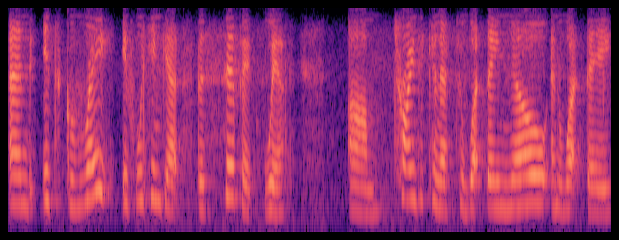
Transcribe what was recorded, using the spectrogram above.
and it's great if we can get specific with um, trying to connect to what they know and what they,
